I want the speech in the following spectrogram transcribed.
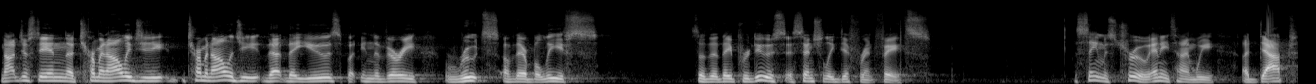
Not just in the terminology, terminology that they use, but in the very roots of their beliefs, so that they produce essentially different faiths. The same is true anytime we adapt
